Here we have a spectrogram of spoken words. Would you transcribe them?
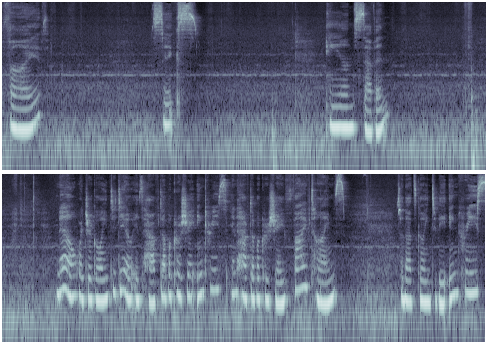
five, six, and seven. Now what you're going to do is half double crochet increase and half double crochet five times. So that's going to be increase,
